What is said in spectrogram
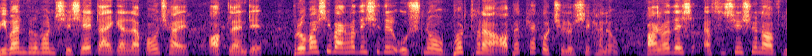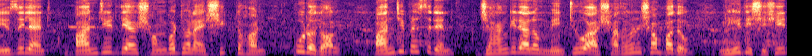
বিমান ভ্রমণ শেষে টাইগাররা পৌঁছায় অকল্যান্ডে। প্রবাসী বাংলাদেশিদের উষ্ণ অভ্যর্থনা অপেক্ষা করছিল সেখানেও। Bangladesh association of New Zealand বানজির দেওয়ার সংবর্ধনায় সিক্ত হন পুরো দল। বানজি প্রেসিডেন্ট জাহাঙ্গীর আলম, মিন্টু আর সাধারণ সম্পাদক মেহেদি শিশির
